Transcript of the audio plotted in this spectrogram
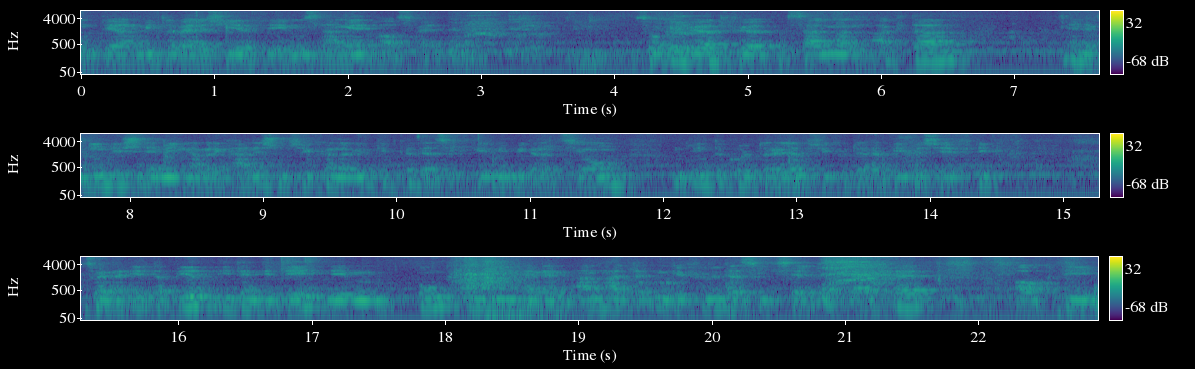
und deren mittlerweile schier lebenslange Ausweitung. So gehört für Salman Akhtar einem indischstämmigen amerikanischen Psychoanalytiker, der sich viel mit Migration und interkultureller Psychotherapie beschäftigt, zu einer etablierten Identität neben Punkten wie einem anhaltenden Gefühl der sich selbst Gleichheit auch die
